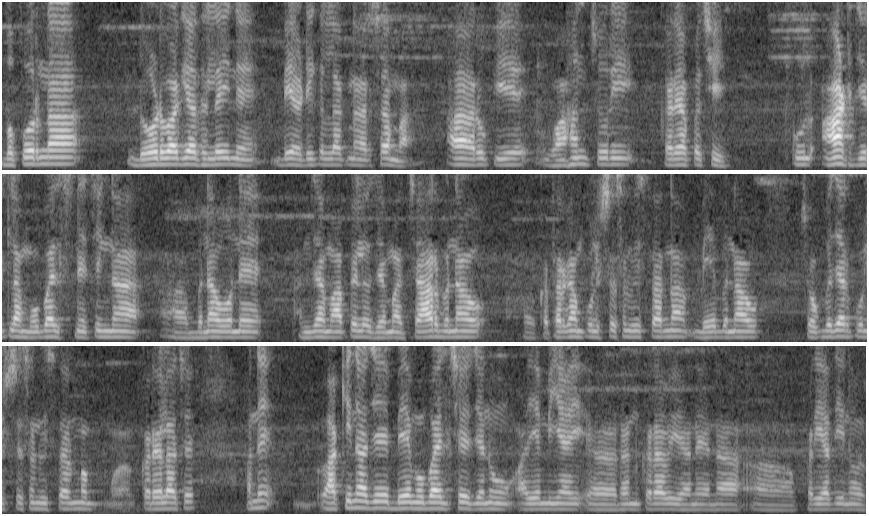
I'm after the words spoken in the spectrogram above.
બપોરના દોઢ વાગ્યાથી લઈને બે અઢી કલાકના અરસામાં આ આરોપીએ વાહન ચોરી કર્યા પછી કુલ આઠ જેટલા મોબાઈલ સ્નેચિંગના બનાવોને અંજામ આપેલો જેમાં ચાર બનાવ કતારગામ પોલીસ સ્ટેશન વિસ્તારના બે બનાવ, ચોક બજાર પોલીસ સ્ટેશન વિસ્તારમાં કરેલા છે. અને બાકીના જે બે મોબાઈલ છે જેનું આઈએમઈઆઈ રન કરાવી અને એના ફરિયાદીનો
